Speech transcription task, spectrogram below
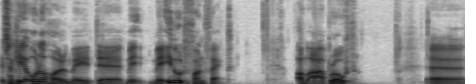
Men så kan jeg underholde med, et, øh, med, med endnu et fun fact om Arbroath. Øh,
